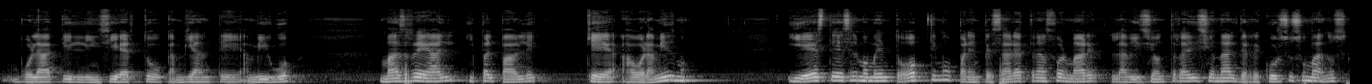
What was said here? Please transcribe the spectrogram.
volátil, incierto, cambiante, ambiguo, más real y palpable que ahora mismo y este es el momento óptimo para empezar a transformar la visión tradicional de recursos humanos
